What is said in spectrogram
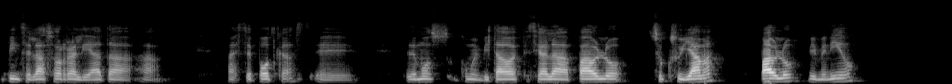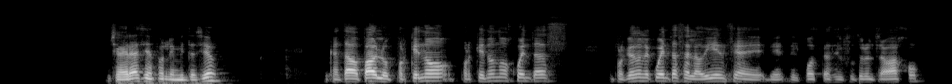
un pincelazo de realidad a, este podcast, eh, tenemos como invitado especial a Pablo Tsutsuyama. Pablo, bienvenido. Muchas gracias por la invitación. Encantado, Pablo. ¿Por qué no, por qué no nos cuentas, por qué no le cuentas a la audiencia del podcast del futuro del trabajo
